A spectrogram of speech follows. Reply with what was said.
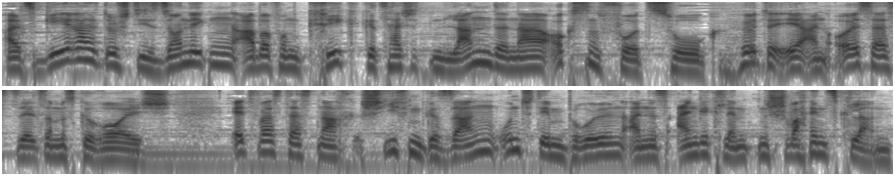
Als Gerald durch die sonnigen, aber vom Krieg gezeichneten Lande nahe Ochsenfurt zog, hörte er ein äußerst seltsames Geräusch. Etwas, das nach schiefem Gesang und dem Brüllen eines eingeklemmten Schweins klang.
